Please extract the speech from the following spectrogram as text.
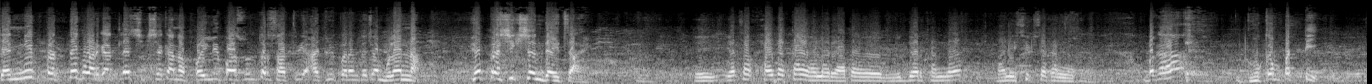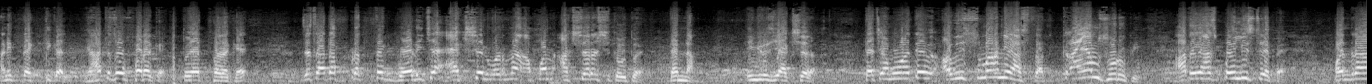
त्यांनी प्रत्येक वर्गातल्या शिक्षकांना पहिलीपासून तर सातवी आठवीपर्यंतच्या मुलांना हे प्रशिक्षण द्यायचं आहे. याचा फायदा काय होणार आहे आता विद्यार्थ्यांना आणि शिक्षकांना? बघा भूकंपट्टी आणि प्रॅक्टिकल ह्यात जो फरक आहे तो यात फरक आहे. जसं आता प्रत्येक बॉडीच्या ॲक्शनवरनं आपण अक्षरं शिकवतोय त्यांना इंग्रजी अक्षरं. त्याच्यामुळे ते अविस्मरणीय असतात कायमस्वरूपी. आता ही आज पहिली स्टेप आहे. पंधरा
